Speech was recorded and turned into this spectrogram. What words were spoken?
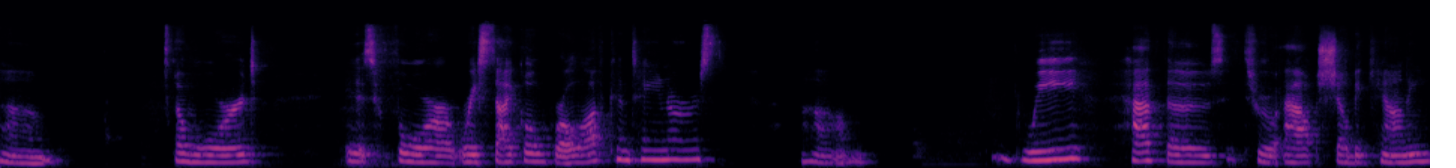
um, award is for recycle roll-off containers. Um, we have those throughout Shelby County.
